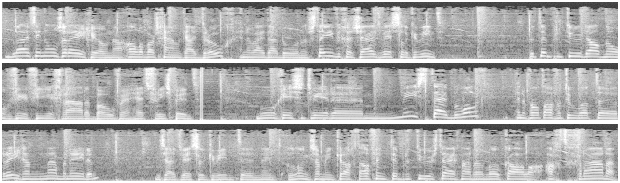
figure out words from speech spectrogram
Blijft in onze regio naar alle waarschijnlijkheid droog en waait daardoor een stevige zuidwestelijke wind. De temperatuur daalt naar ongeveer 4 graden boven het vriespunt. Morgen is het weer de meeste tijd bewolkt en er valt af en toe wat eh, regen naar beneden. De zuidwestelijke wind eh, neemt langzaam in kracht af en de temperatuur stijgt naar een lokale 8 graden.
